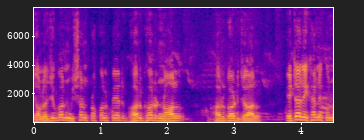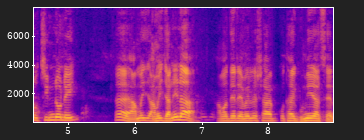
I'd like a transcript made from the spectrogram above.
জলজীবন মিশন প্রকল্পের ঘর ঘর নল, ঘর ঘর জল এটার এখানে কোনো চিহ্ন নেই। হ্যাঁ আমি আমি জানি না আমাদের এমএলএ সাহেব কোথায় ঘুমিয়ে আছেন।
